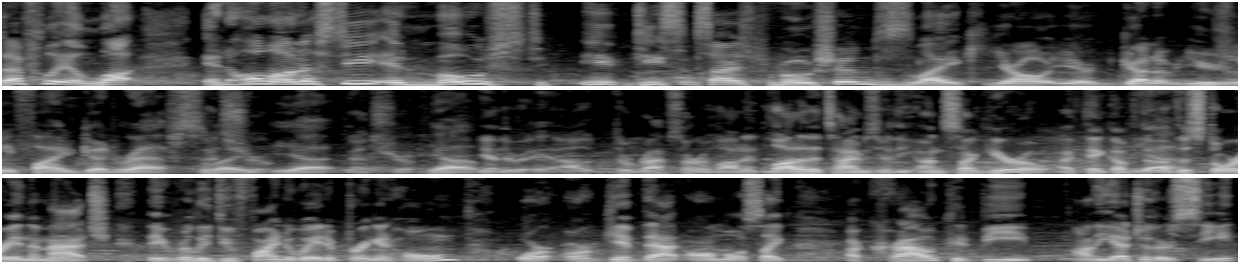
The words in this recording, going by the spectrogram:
definitely a lot. In all honesty, in most e- decent sized promotions, like you're all, you're gonna usually find good refs. That's like true. yeah, that's true. Yeah, yeah. The, uh, the refs are a lot of a lot of the times they're the unsung hero. I think of the, Yeah. of the story in the match. They really do find a way to bring it home, or or give that almost like a crowd could be on the edge of their seat,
